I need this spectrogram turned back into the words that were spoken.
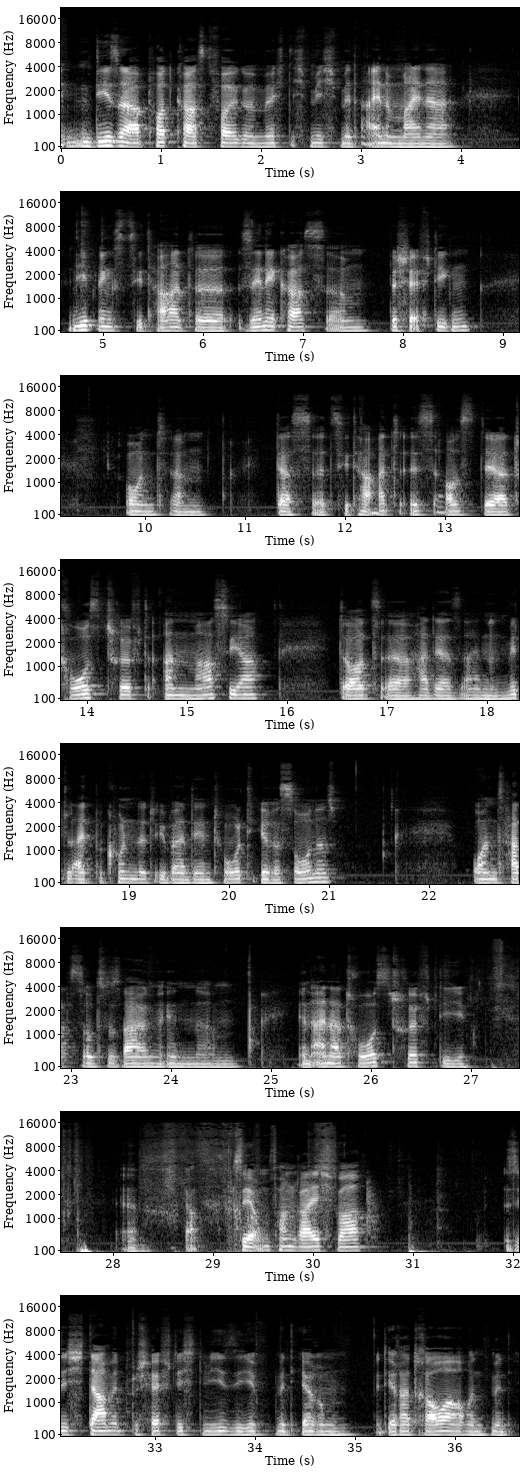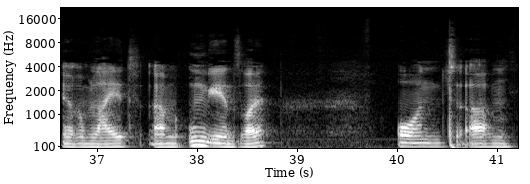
In dieser Podcast-Folge möchte ich mich mit einem meiner Lieblingszitate Senecas ähm, beschäftigen. Und ähm, das äh, Zitat ist aus der Trostschrift an Marcia. Dort äh, hat er seinen Mitleid bekundet über den Tod ihres Sohnes und hat sozusagen in, ähm, in einer Trostschrift, die äh, ja, sehr umfangreich war, sich damit beschäftigt, wie sie mit ihrem mit ihrer Trauer und mit ihrem Leid ähm, umgehen soll. Und ähm,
